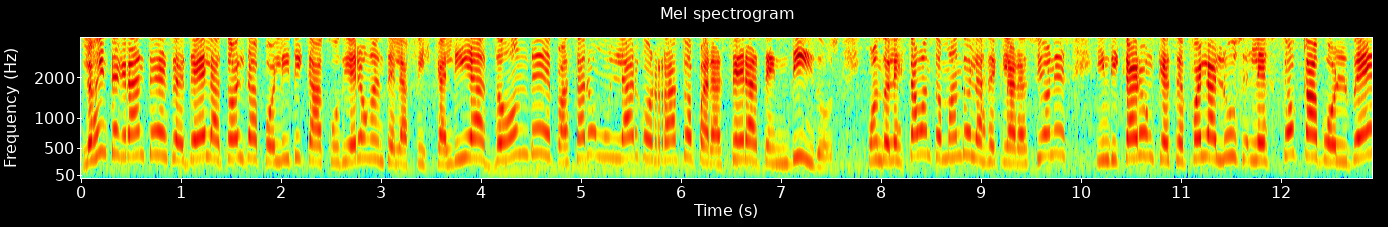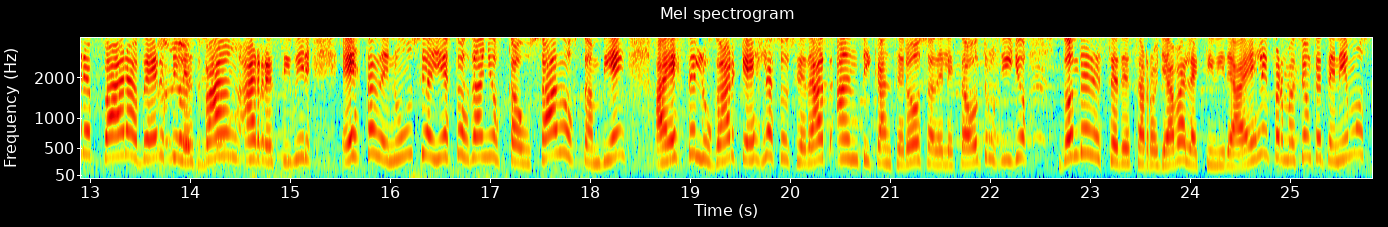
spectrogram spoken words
Los integrantes de la tolda política acudieron ante la fiscalía donde pasaron un largo rato para ser atendidos. Cuando le estaban tomando las declaraciones indicaron que se fue la luz, les toca volver para ver si les van a recibir esta denuncia y estos daños causados también a este lugar que es la Sociedad Anticancerosa del Estado Trujillo, donde se desarrollaba la Es la información que tenemos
